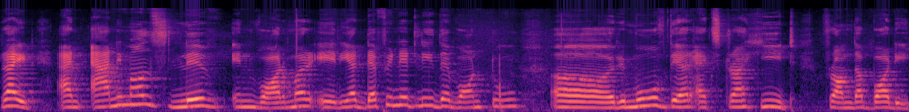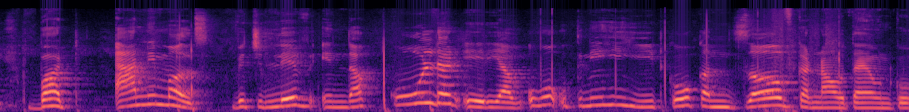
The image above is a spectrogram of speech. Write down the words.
right? And animals live in warmer area. Definitely they want to uh, remove their extra heat from the body. But animals which live in the colder area वो उतनी ही हीट को कंजर्व करना होता है उनको।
